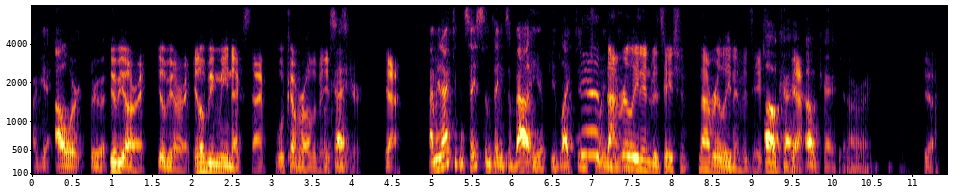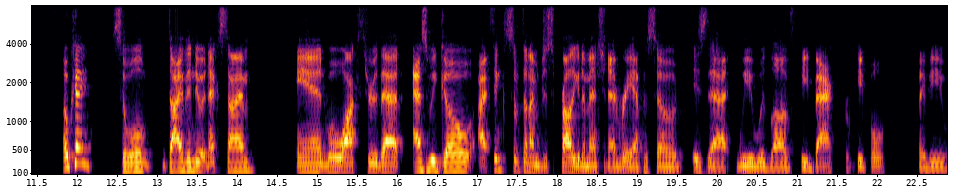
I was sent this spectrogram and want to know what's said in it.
I'll get. I'll work through it. you'll be all right. You'll be all right. It'll be me next time. We'll cover all the bases Okay. here. Yeah. I mean, I can say some things about you if you'd like to Yeah, join. not me. really an invitation. Not really an invitation. Oh, okay. Yeah. Okay. Yeah. All right. Okay. So we'll dive into it next time and we'll walk through that as we go. I think something I'm just probably going to mention every episode is that we would love feedback from people, maybe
